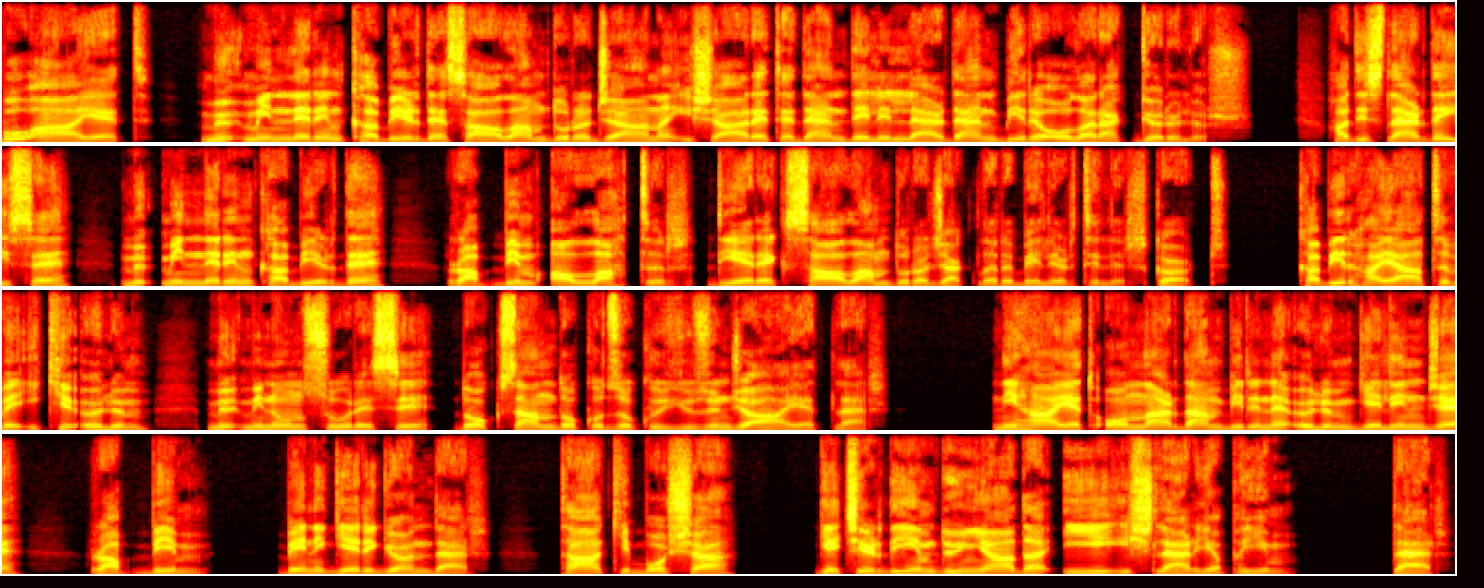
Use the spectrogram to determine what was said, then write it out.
Bu ayet, müminlerin kabirde sağlam duracağına işaret eden delillerden biri olarak görülür. Hadislerde ise müminlerin kabirde Rabbim Allah'tır diyerek sağlam duracakları belirtilir. 4. Kabir hayatı ve iki ölüm, Mü'minun suresi 99. 100. ayetler. Nihayet onlardan birine ölüm gelince, Rabbim, beni geri gönder, ta ki boşa, geçirdiğim dünyada iyi işler yapayım, der.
